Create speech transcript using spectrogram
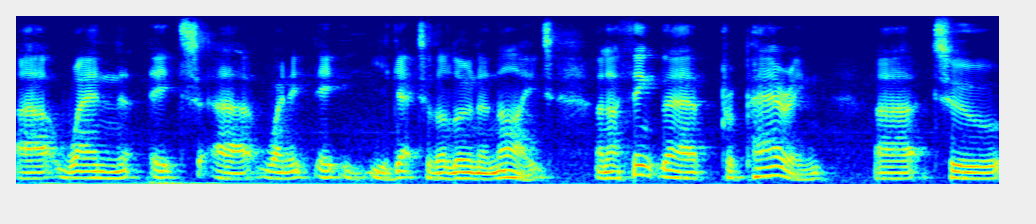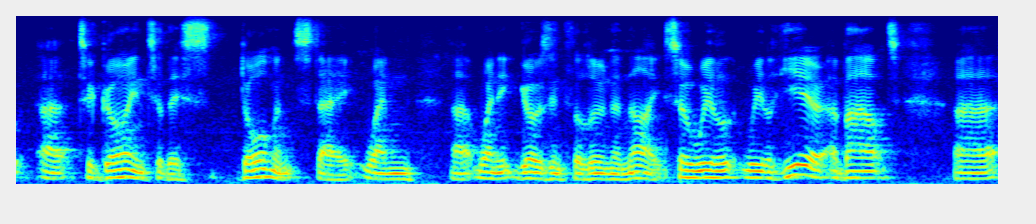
uh, when it uh, when it, it, you get to the lunar night, and I think they're preparing uh, to uh, to go into this dormant state when uh, when it goes into the lunar night. So we'll we'll hear about uh,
